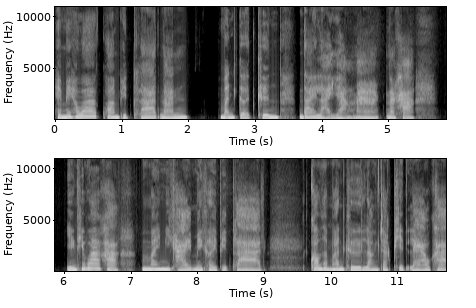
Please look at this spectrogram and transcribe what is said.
เห็นไหมคะว่าความผิดพลาดนั้น มันเกิดขึ้นได้หลายอย่างมากนะคะ อย่างที่ว่าค่ะ ไม่มีใครไม่เคยผิดพลาด ความสำคัญคือหลังจากผิดแล้วค่ะ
